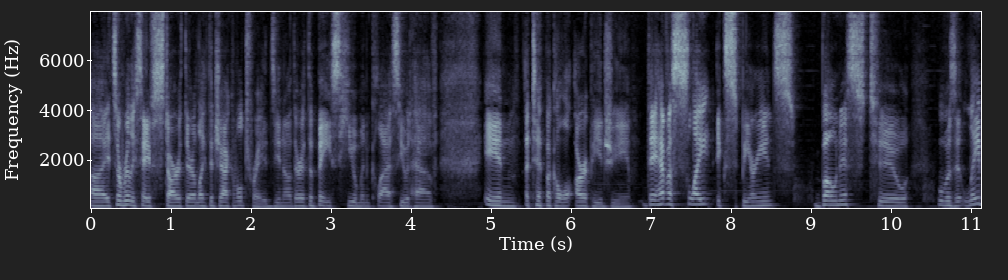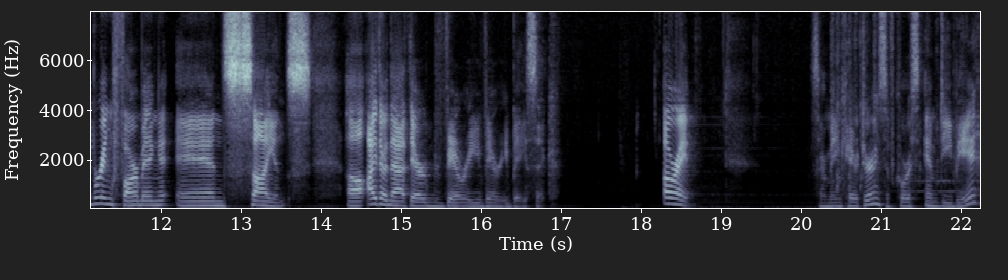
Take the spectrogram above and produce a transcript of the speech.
Uh, it's a really safe start. They're like the jack of all trades, you know, they're the base human class you would have in a typical RPG. They have a slight experience bonus to, what was it, laboring, farming, and science. Uh, either than that, they're very, very basic. All right. So our main character is, of course, MDB.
